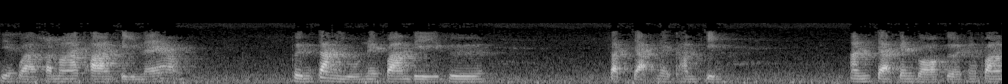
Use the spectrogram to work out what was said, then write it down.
เรียกว่าสมาทานศีลแล้วพึงตั้งอยู่ในความดีคือสัจจะในคำจริง อันจะเป็นบ่อเกิดแห่งความ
